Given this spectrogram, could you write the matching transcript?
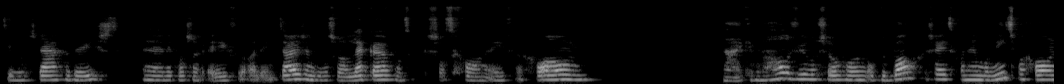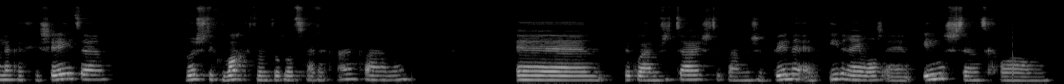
Die was daar geweest. En ik was nog even alleen thuis. En het was wel lekker. Want ik zat gewoon even gewoon... Nou, ik heb een half uur of zo gewoon op de bank gezeten. Gewoon helemaal niets. Maar gewoon lekker gezeten. Rustig wachtend totdat zij er aankwamen. En toen kwamen ze thuis. Toen kwamen ze binnen. En iedereen was in een instant gewoon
